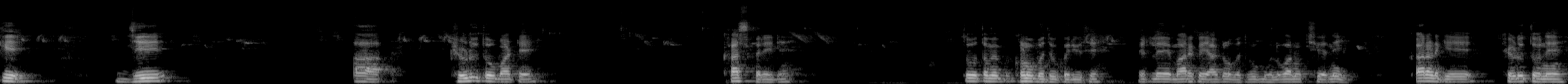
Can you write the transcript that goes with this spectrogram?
કે જે આ ખેડૂતો માટે ખાસ કરીને. તો તમે ઘણું બધું કર્યું છે. એટલે મારે કંઈ આગળ વધવું બોલવાનું છે નહીં. કારણ કે ખેડૂતોને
